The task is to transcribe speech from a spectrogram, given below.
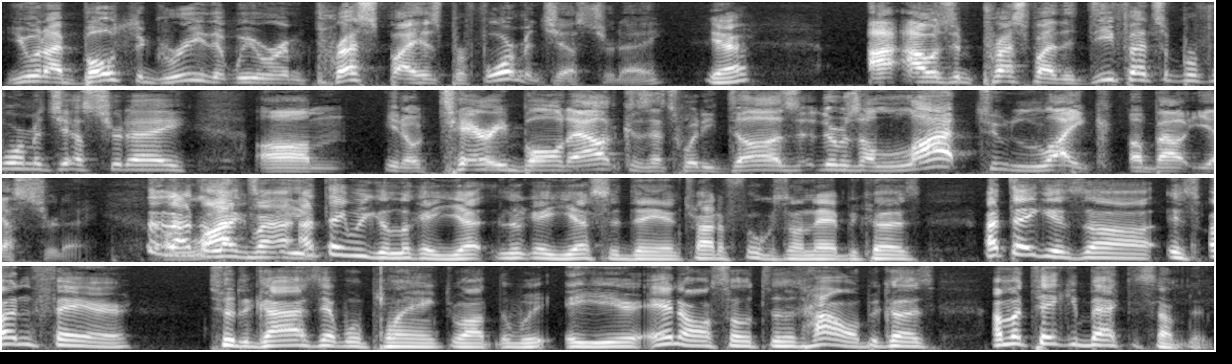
you and I both agree that we were impressed by his performance yesterday. Yeah. I, I was impressed by the defensive performance yesterday. Um, you know, Terry balled out because that's what he does. There was a lot to like about yesterday. Like, I think we can look at look at yesterday and try to focus on that because I think it's uh it's unfair to the guys that were playing throughout the year and also to Howell because I'm gonna take you back to something.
